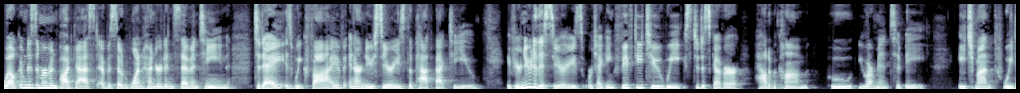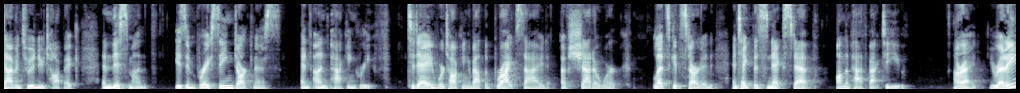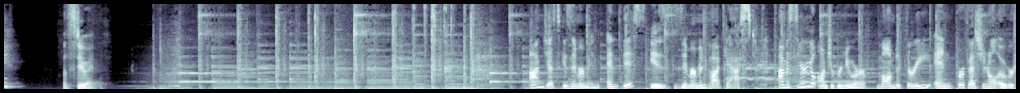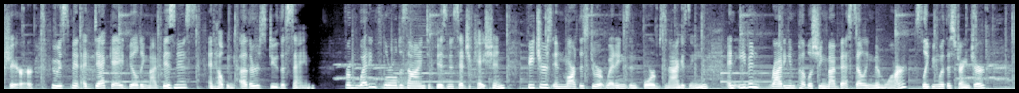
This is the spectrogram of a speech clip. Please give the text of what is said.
Welcome to Zimmerman Podcast, episode 117. Today is week five in our new series, The Path Back to You. If you're new to this series, we're taking 52 weeks to discover how to become who you are meant to be. Each month, we dive into a new topic, and this month is embracing darkness and unpacking grief. Today, we're talking about the bright side of shadow work. Let's get started and take this next step on the path back to you. All right, you ready? Let's do it. I'm Jessica Zimmerman, and this is Zimmerman Podcast. I'm a serial entrepreneur, mom to three, and professional oversharer who has spent a decade building my business and helping others do the same. From wedding floral design to business education, features in Martha Stewart Weddings and Forbes magazine, and even writing and publishing my best selling memoir, Sleeping with a Stranger,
